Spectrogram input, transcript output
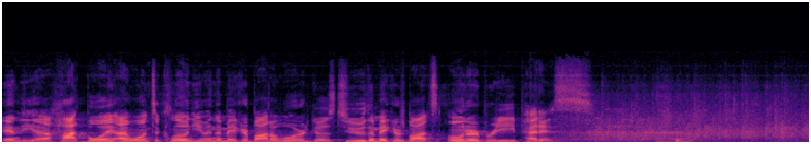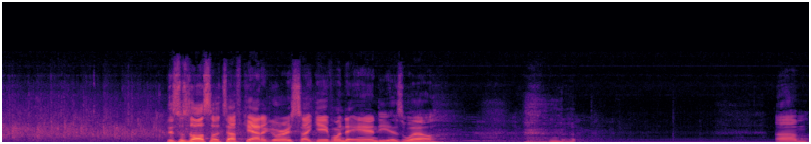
And the uh, hot boy I want to clone you in the MakerBot award goes to the MakerBot's owner, Bre Pettis. this was also a tough category, so I gave one to Andy as well. um,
